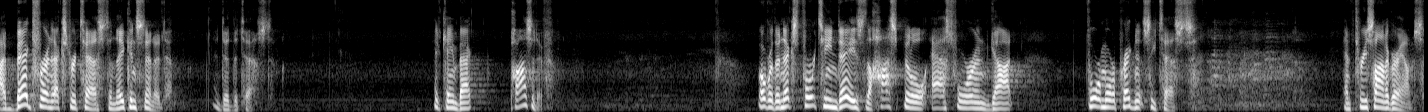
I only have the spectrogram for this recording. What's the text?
I begged for an extra test, and they consented and did the test. It came back positive. Over the next 14 days, the hospital asked for and got four more pregnancy tests and three sonograms.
